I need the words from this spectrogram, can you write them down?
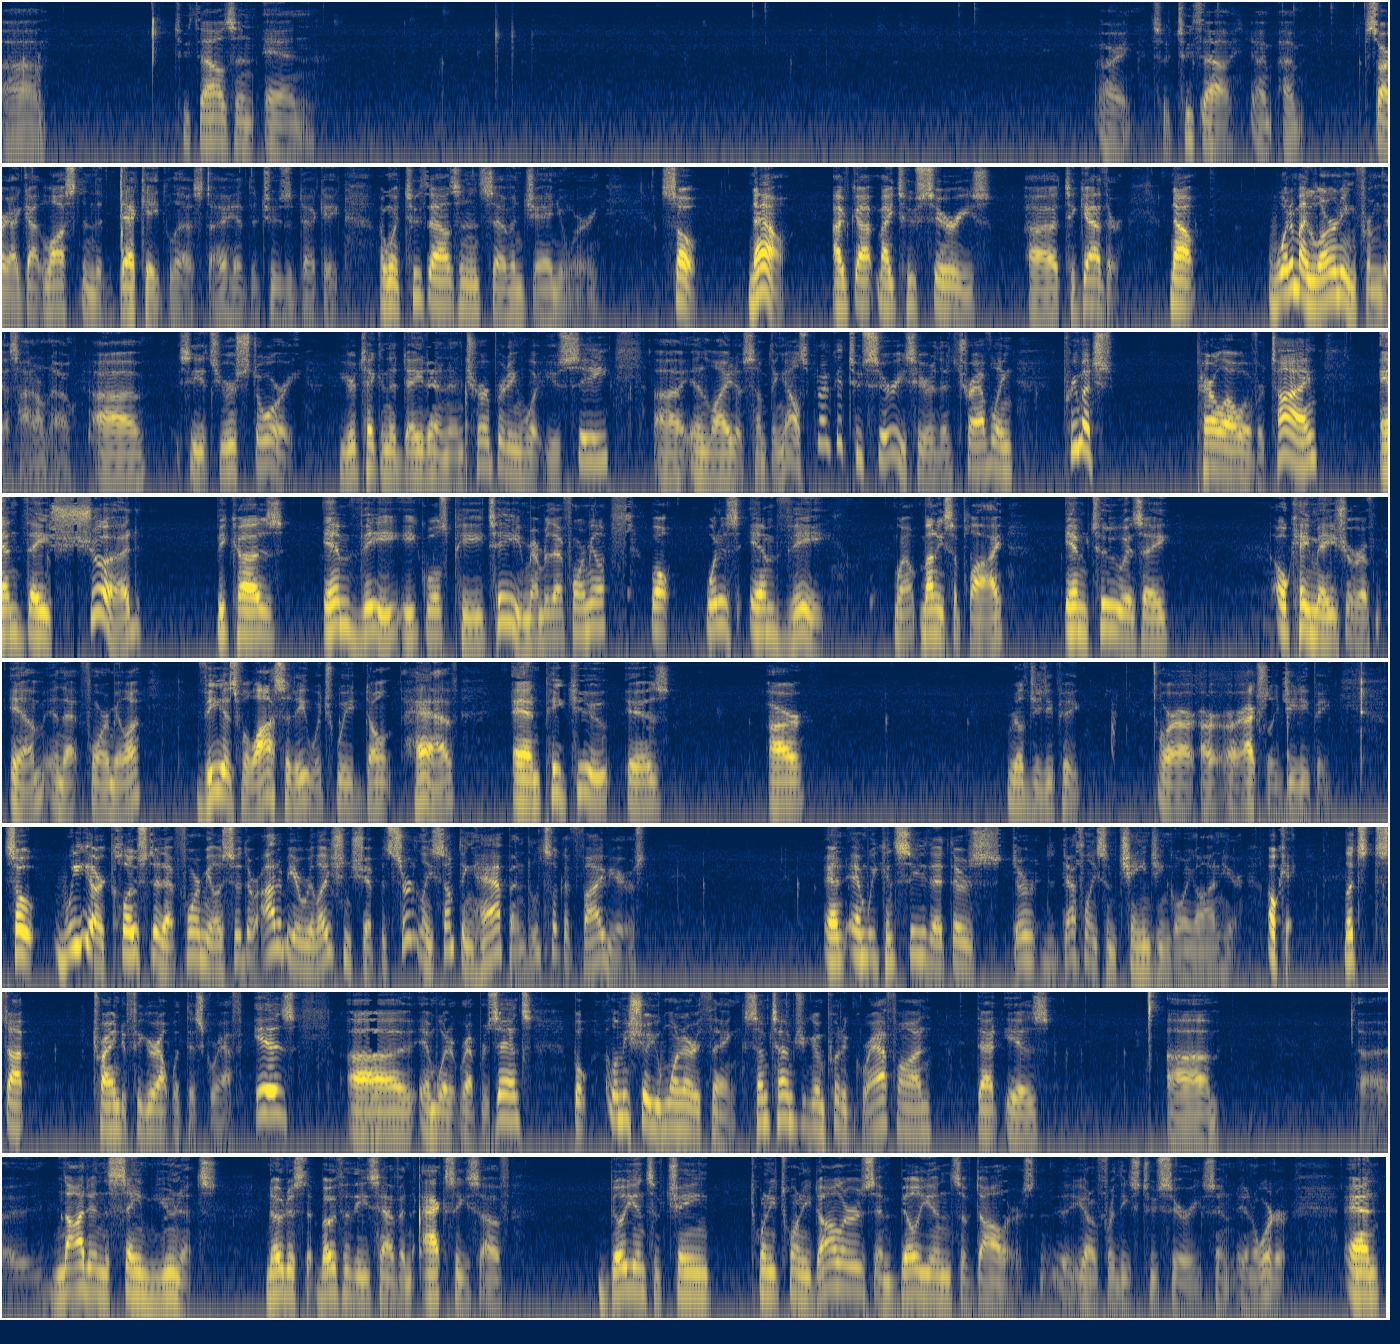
uh, 2000 and all right so 2000 I'm, I'm sorry, I got lost in the decade list. I had to choose a decade. I went 2007 January. So now I've got my two series uh, together. Now, what am I learning from this? I don't know. Uh, see, it's your story. you're taking the data and interpreting what you see uh, in light of something else. But I've got two series here that's traveling pretty much parallel over time, and they should because MV equals PT. Remember that formula? Well, what is MV? Well, money supply. M2 is a okay measure of M in that formula. V is velocity, which we don't have, and PQ is our real GDP, or our, our, our actually GDP. So we are close to that formula, so there ought to be a relationship, but certainly something happened. Let's look at five years. And, and we can see that there's there definitely some changing going on here. Okay, let's stop trying to figure out what this graph is uh, and what it represents. But let me show you one other thing. Sometimes you're going to put a graph on that is um, uh, not in the same units. Notice that both of these have an axis of billions of chain 2020 dollars and billions of dollars, you know, for these two series in, in order. And,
